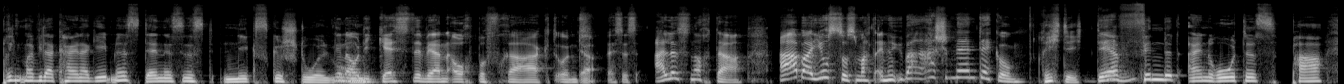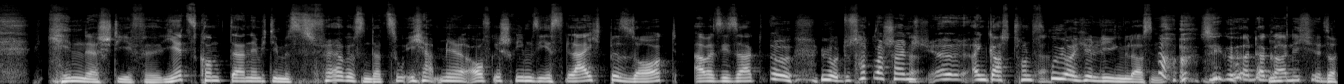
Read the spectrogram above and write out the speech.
bringt mal wieder kein Ergebnis, denn es ist nichts gestohlen worden. Genau, die Gäste werden auch befragt und Ja. es ist alles noch da. Aber Justus macht eine überraschende Entdeckung. Richtig, der findet ein rotes Paar Kinderstiefel. Jetzt kommt da nämlich die Mrs. Ferguson dazu. Ich habe mir aufgeschrieben, sie ist leicht besorgt, aber sie sagt, äh, ja, das hat wahrscheinlich äh, ein Gast von früher hier liegen lassen. Sie gehören da gar nicht hin. So,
